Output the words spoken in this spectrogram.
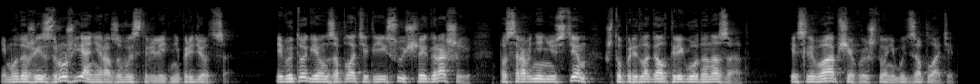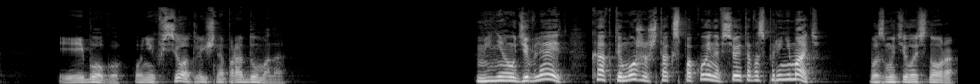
Ему даже из ружья ни разу выстрелить не придется. И в итоге он заплатит ей сущие гроши по сравнению с тем, что предлагал три года назад. Если вообще хоть что-нибудь заплатит. Ей-богу, у них все отлично продумано. «Меня удивляет, как ты можешь так спокойно все это воспринимать?» – возмутилась Нора.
